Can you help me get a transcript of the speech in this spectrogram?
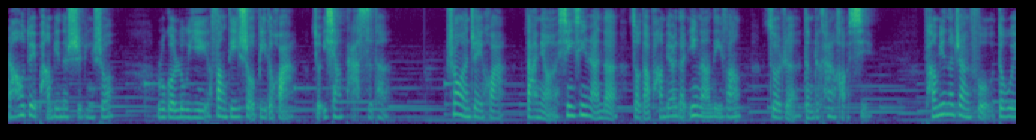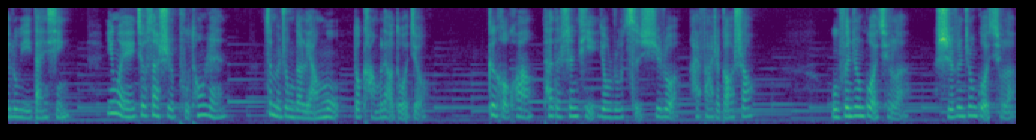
然后对旁边的士兵说：“如果路易放低手臂的话，就一枪打死他。”说完这话。大鸟欣欣然地走到旁边的阴凉地方坐着，等着看好戏。旁边的战俘都为路易担心，因为就算是普通人，这么重的梁木都扛不了多久，更何况他的身体又如此虚弱，还发着高烧。五分钟过去了，十分钟过去了，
